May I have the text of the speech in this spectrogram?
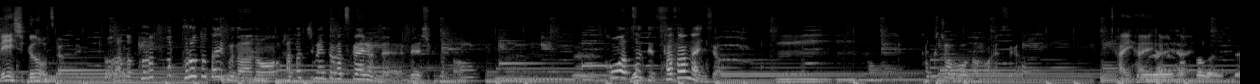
ベーシックの方を使ってる。あのプロプロトタイプのあのアタッチメントが使えるんで、ベーシックだと。うん高圧って刺さんないんですよ。うーん。拡張ボードのやつが。はいはいはいはい。そうなんですね。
